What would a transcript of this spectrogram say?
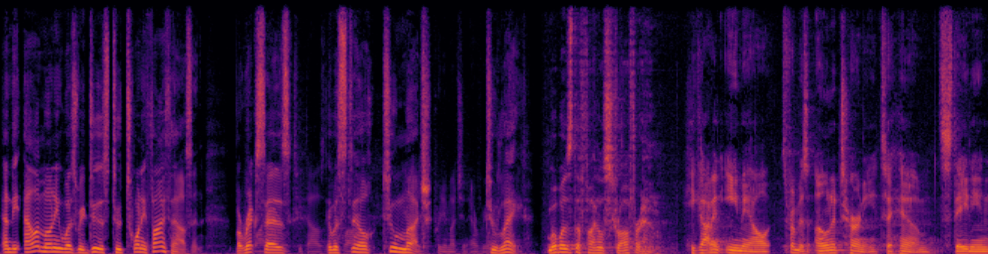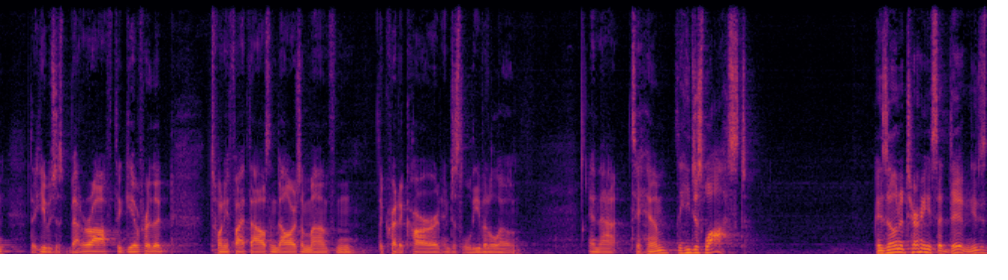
and the alimony was reduced to 25000 but Rick says it was still too much, too late. What was the final straw for him? He got an email from his own attorney to him stating that he was just better off to give her the $25,000 a month and the credit card and just leave it alone. And that to him, he just lost. His own attorney said, "Dude, you just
